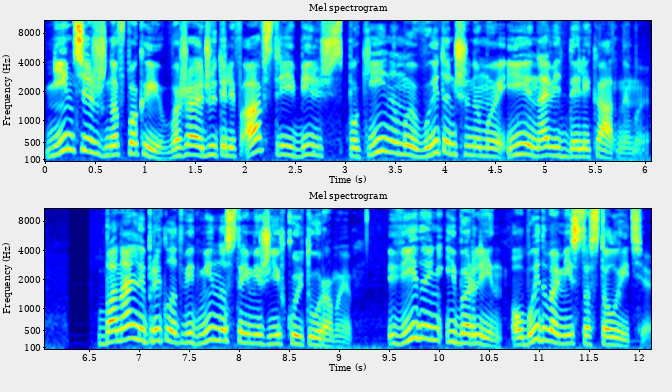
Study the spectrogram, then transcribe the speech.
Німці ж навпаки вважають жителів Австрії більш спокійними, витонченими і навіть делікатними. Банальний приклад відмінностей між їх культурами: Відень і Берлін обидва міста столиці.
